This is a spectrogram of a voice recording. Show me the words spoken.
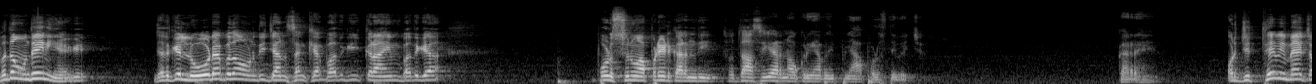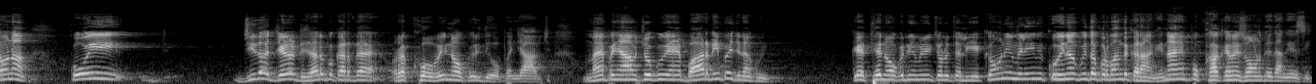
ਵਧਾਉਂਦੇ ਨਹੀਂ ਹੈਗੇ। ਜਦ ਕਿ ਲੋੜ ਹੈ ਵਧਾਉਣ ਦੀ, ਜਨਸੰਖਿਆ ਵੱਧ ਗਈ ਕ੍ਰਾਈਮ ਵੱਧ ਗਿਆ। ਪੁਲਿਸ ਨੂੰ ਅਪਡੇਟ ਕਰਨ ਦੀ। ਸੋ 10000 ਨੌਕਰੀਆਂ ਅਸੀਂ ਪੰਜਾਬ ਪੁਲਿਸ ਦੇ ਵਿੱਚ ਕਰ ਰਹੇ ਹਾਂ। ਔਰ ਜਿੱਥੇ ਵੀ ਮੈਂ ਚਾਹਣਾ ਕੋਈ ਜਿਹਦਾ ਜਿਹੜਾ ਡਿਜ਼ਰਵ ਕਰਦਾ ਰੱਖੋ ਬਈ ਨੌਕਰੀ ਦਿਓ ਪੰਜਾਬ 'ਚ। ਮੈਂ ਪੰਜਾਬ 'ਚੋਂ ਕੋਈ ਐ ਬਾਹਰ ਨਹੀਂ ਭੇਜਣਾ ਕੋਈ, ਕਿ ਇੱਥੇ ਨੌਕਰੀ ਨਹੀਂ ਮਿਲੀ, ਚਲੋ ਚੱਲੀਏ। ਕਿਉਂ ਨਹੀਂ ਮਿਲੀ? ਵੀ ਕੋਈ ਨਾ ਕੋਈ ਤਾਂ ਪ੍ਰਬੰਧ ਕਰਾਂਗੇ। ਨਾ ਇਹ ਭੁੱਖਾ ਕਿਵੇਂ ਸੌਣ ਦੇ ਦਾਂਗੇ ਅਸੀਂ?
